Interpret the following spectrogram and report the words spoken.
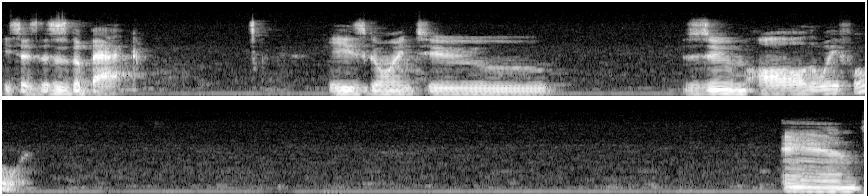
he says this is the back. He's going to zoom all the way forward. And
